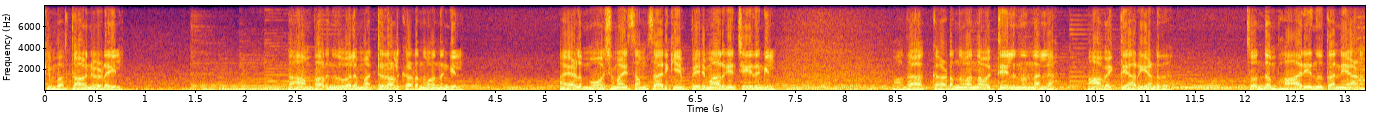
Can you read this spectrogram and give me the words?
ഭാര്യയ്ക്കും ഭർത്താവിനും ഇടയിൽ. താൻ പറഞ്ഞതുപോലെ മറ്റൊരാൾ കടന്നു വന്നെങ്കിൽ അയാൾ മോശമായി സംസാരിക്കുകയും പെരുമാറുകയും ചെയ്തെങ്കിൽ അതാ കടന്നു വന്ന വ്യക്തിയിൽ നിന്നല്ല ആ വ്യക്തി അറിയേണ്ടത്. സ്വന്തം ഭാര്യ എന്ന് തന്നെയാണ്.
